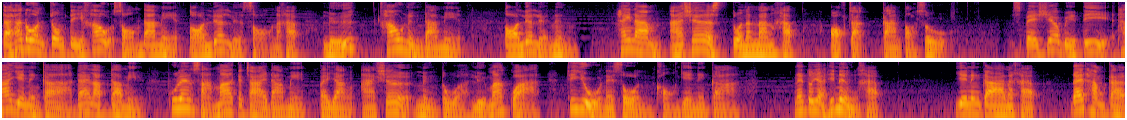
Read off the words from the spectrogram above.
แต่ถ้าโดนโจมตีเข้า 2 ดาเมจตอนเลือดเหลือ 2 นะครับ หรือเข้า 1 ดาเมจตอนเลือดเหลือ 1 ให้นำ Archers ตัวนั้นๆครับ ออกจากการต่อสู้ Special Ability ถ้าเยนเนงกาได้รับดาเมจผู้เล่นสามารถกระจายดาเมจไปยัง Archer 1ตัวหรือมากกว่าที่อยู่ในโซนของเยนเนงกา ในตัวอย่างที่ 1 ครับ เยนเนงกานะครับ ได้ทำการ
